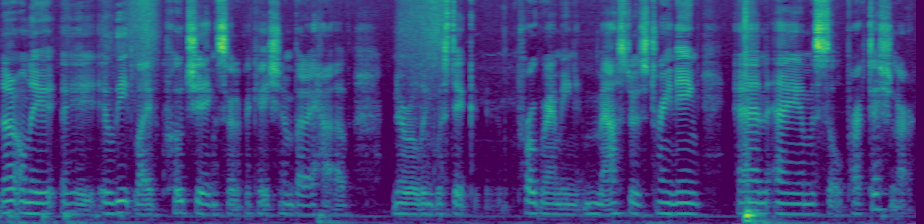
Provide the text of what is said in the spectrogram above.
not only a elite life coaching certification, but I have neurolinguistic programming master's training, and I am a sole practitioner.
